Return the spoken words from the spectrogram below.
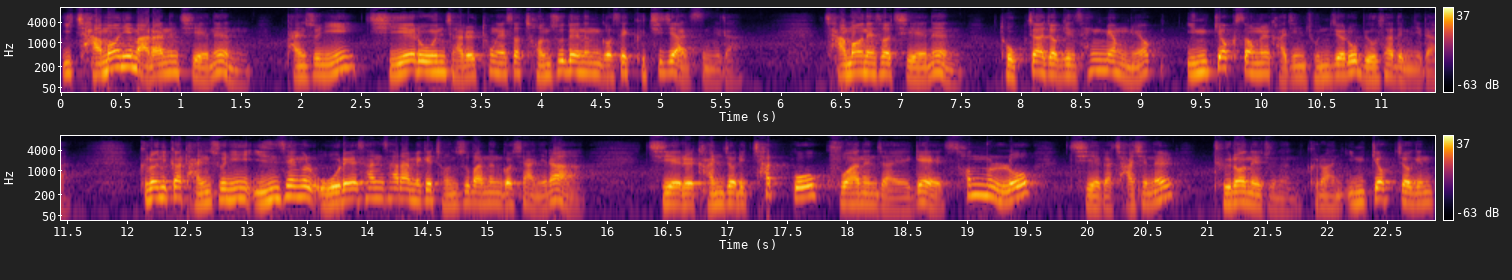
이 잠언이 말하는 지혜는 단순히 지혜로운 자를 통해서 전수되는 것에 그치지 않습니다. 잠언에서 지혜는 독자적인 생명력, 인격성을 가진 존재로 묘사됩니다. 그러니까 단순히 인생을 오래 산 사람에게 전수받는 것이 아니라 지혜를 간절히 찾고 구하는 자에게 선물로 지혜가 자신을 드러내주는 그러한 인격적인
